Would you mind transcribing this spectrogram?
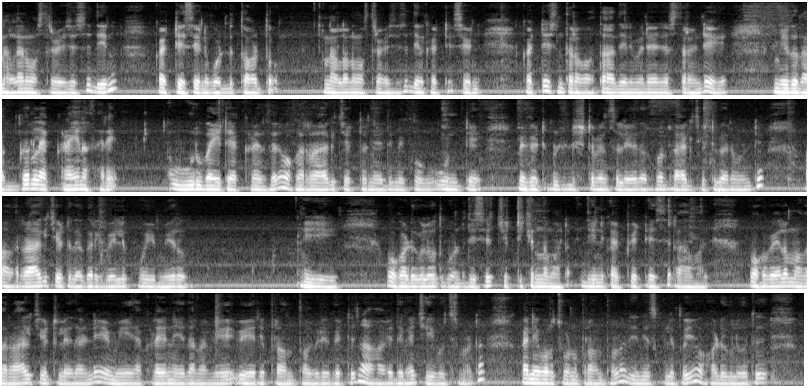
నల్లని వస్త్రం వేసేసి దీన్ని కట్టేసేయండి గుడ్డ తాడుతో. నల్లని వస్త్రం వేసేసి దీన్ని కట్టేసేయండి. కట్టేసిన తర్వాత దీన్ని మీరు ఏం చేస్తారంటే మీకు దగ్గరలో ఎక్కడైనా సరే ఊరు బయట ఎక్కడైనా సరే ఒక రాగి చెట్టు అనేది మీకు ఉంటే మీకు ఎటువంటి డిస్టర్బెన్స్ లేదు అనుకోండి రాగి చెట్టు కానీ ఉంటే ఆ రాగి చెట్టు దగ్గరికి వెళ్ళిపోయి మీరు ఈ ఒక అడుగులోతు గుంట తీసేసి చెట్టు కింద మాట దీన్ని కప్పెట్టేసి రావాలి. ఒకవేళ మాకు రాగి చెట్టు లేదండి మీ ఎక్కడైనా ఏదైనా వే వేరే ప్రాంతంలో విడిగా పెట్టేసి ఆ విధంగా చేయవచ్చు అనమాట కానీ ఎవరు చూడని ప్రాంతంలో దీన్ని తీసుకెళ్ళిపోయి ఒక అడుగులోతు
